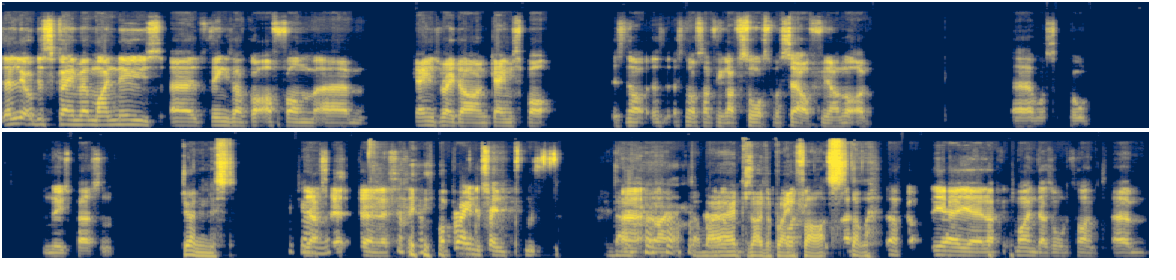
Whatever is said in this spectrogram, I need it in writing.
a little disclaimer: my news uh, things I've got off from um, Games Radar and GameSpot is not it's not something I've sourced myself. You know, I'm not a uh, what's it called news person. journalist. Yeah, that's it, journalist. my brain is saying, Don't, uh, right, don't worry, I had a load of brain uh, farts. Don't got- yeah, yeah, like mine does all the time. Um,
